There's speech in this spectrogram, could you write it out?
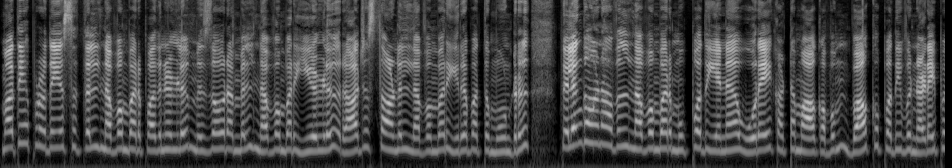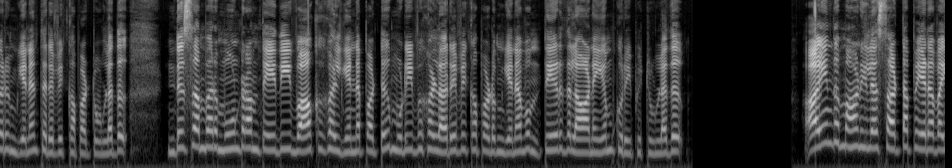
மத்திய பிரதேசத்தில் நவம்பர் பதினேழு மிசோரமில் நவம்பர் ஏழு ராஜஸ்தானில் நவம்பர் இருபத்தி மூன்று தெலங்கானாவில் நவம்பர் முப்பது என ஒரே கட்டமாகவும் வாக்குப்பதிவு நடைபெறும் என தெரிவிக்கப்பட்டுள்ளது. டிசம்பர் மூன்றாம் தேதி வாக்குகள் எண்ணப்பட்டு முடிவுகள் அறிவிக்கப்படும் எனவும் தேர்தல் ஆணையம் குறிப்பிட்டுள்ளது. ஐந்து மாநில சட்டப்பேரவை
